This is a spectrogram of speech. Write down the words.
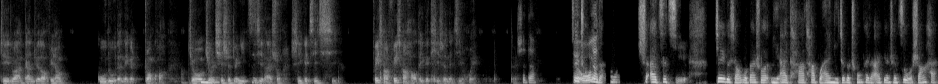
这一段，感觉到非常孤独的那个状况，就就其实对你自己来说是一个极其非常非常好的一个提升的机会。对，是的，最重要的是爱自己。这个小伙伴说：“你爱他，他不爱你，这个充沛的爱变成自我伤害。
